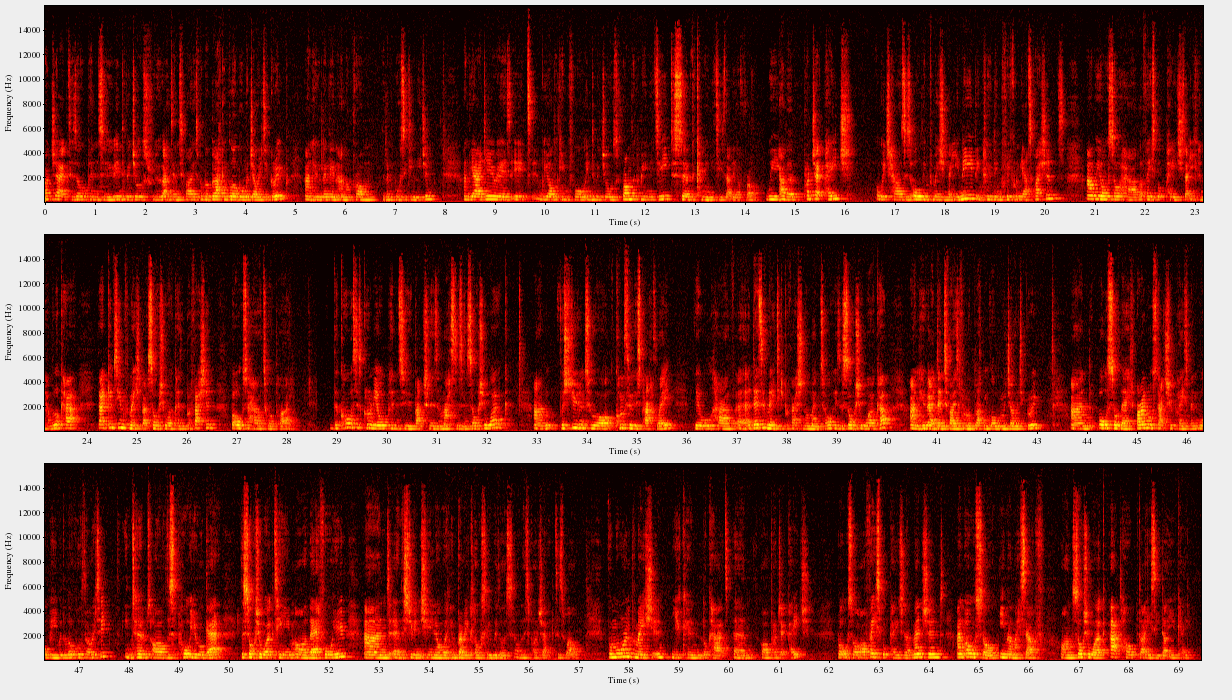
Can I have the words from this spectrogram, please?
project is open to individuals who identify as from a black and global majority group and who live in and are from the Liverpool City region. And the idea is it we are looking for individuals from the community to serve the communities that they are from. We have a project page which houses all the information that you need, including frequently asked questions. And we also have a Facebook page that you can have a look at that gives you information about social work as a profession, but also how to apply. The course is currently open to bachelor's and master's in social work. And for students who are come through this pathway, they will have a designated professional mentor who's a social worker and who identifies from a black and global majority group. And also their final statutory placement will be with the local authority. In terms of the support you will get, the social work team are there for you and uh, the Students' Union are working very closely with us on this project as well. For more information, you can look at um, our project page but also our Facebook page that I've mentioned, and also email myself on socialwork at hope.ac.uk.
